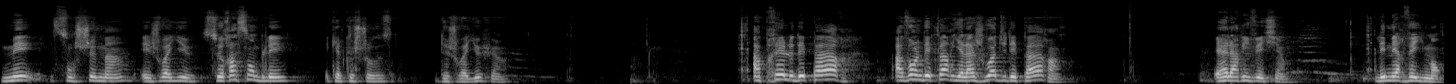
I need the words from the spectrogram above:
mais son chemin est joyeux. Se rassembler est quelque chose de joyeux. Après le départ, avant le départ, il y a la joie du départ. Et à l'arrivée, l'émerveillement.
